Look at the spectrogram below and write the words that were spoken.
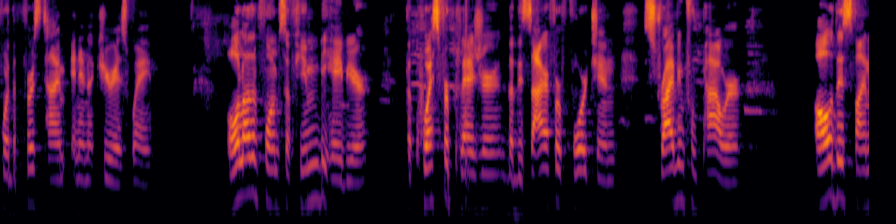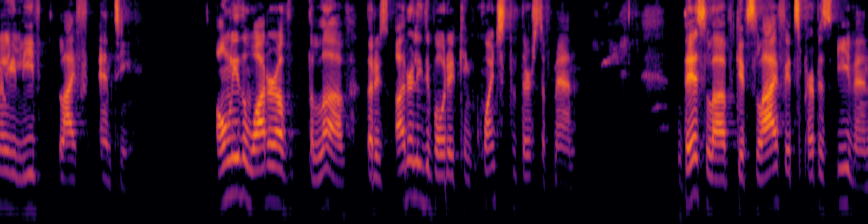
for the first time and in a curious way. All other forms of human behavior, the quest for pleasure, the desire for fortune, striving for power, all this finally leave life empty. Only the water of the love that is utterly devoted can quench the thirst of man. This love gives life its purpose even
